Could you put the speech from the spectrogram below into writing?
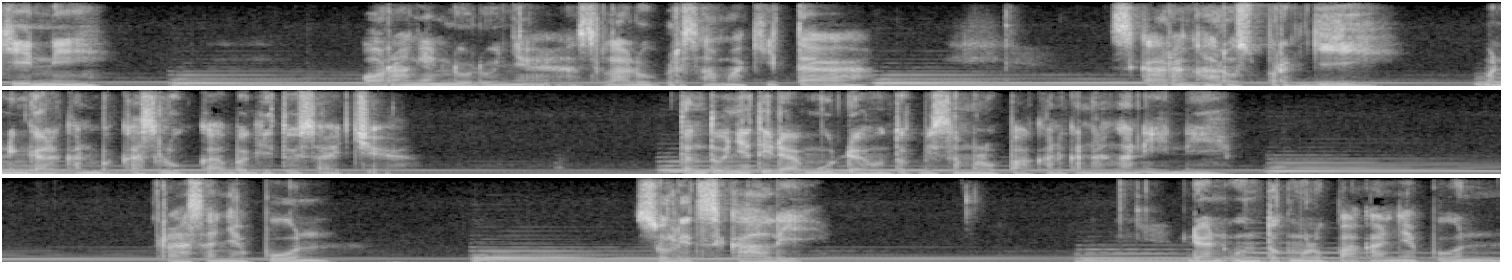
kini orang yang dulunya selalu bersama kita, sekarang harus pergi meninggalkan bekas luka begitu saja. Tentunya tidak mudah untuk bisa melupakan kenangan ini. Rasanya pun sulit sekali. Dan untuk melupakannya pun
